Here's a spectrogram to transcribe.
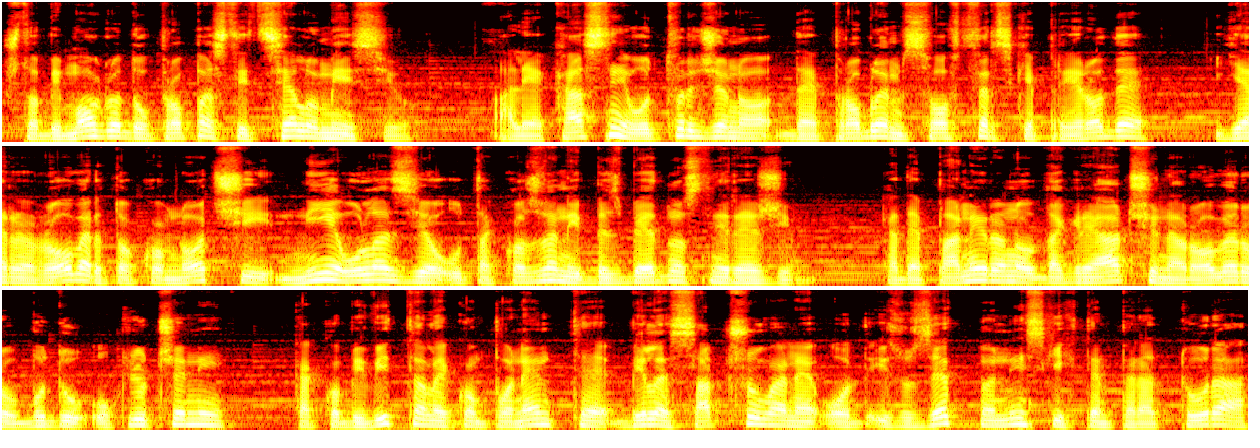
što bi moglo da upropasti celu misiju, ali je kasnije utvrđeno da je problem softverske prirode, jer rover tokom noći nije ulazio u takozvani bezbednostni režim, kada je planirano da grejači na roveru budu uključeni kako bi vitalne komponente bile sačuvane od izuzetno niskih temperatura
